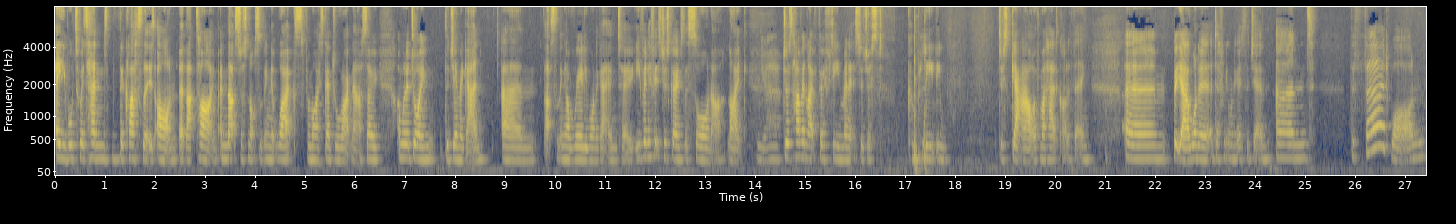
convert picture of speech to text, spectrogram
able to attend the class that is on at that time and that's just not something that works for my schedule right now. So i'm going to join the gym again. Um that's something i really want to get into even if it's just going to the sauna like Yeah. just having like 15 minutes to just completely just get out of my head kind of thing. Um but yeah i want to I definitely want to go to the gym. And the third one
